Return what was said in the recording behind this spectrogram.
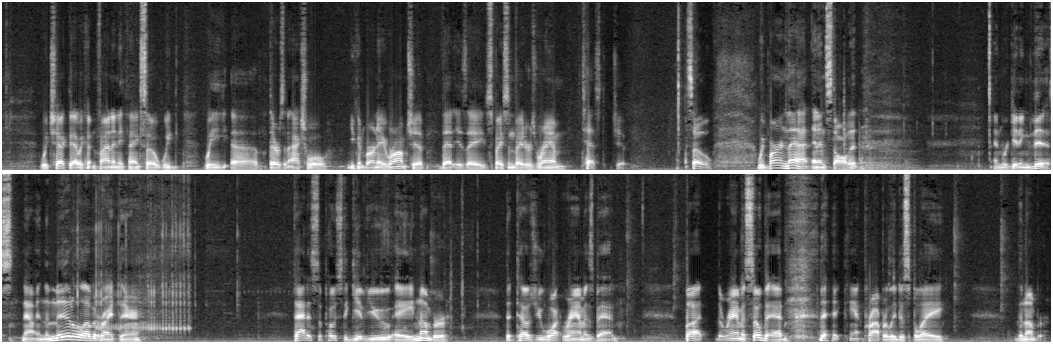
We checked that we couldn't find anything so we we uh, there's an actual you can burn a ROM chip that is a Space Invaders RAM test chip. So we burned that and installed it and we're getting this. Now in the middle of it right there that is supposed to give you a number that tells you what RAM is bad. But the RAM is so bad that it can't properly display the number,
